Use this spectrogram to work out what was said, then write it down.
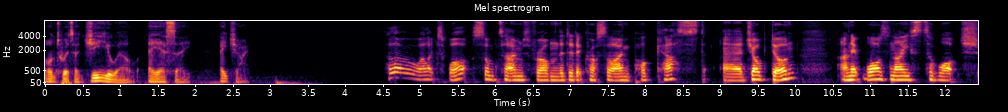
on Twitter, G U L A S A H I. Hello, Alex Watt, sometimes from the Did It Cross the Line podcast. Uh, job done. And it was nice to watch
